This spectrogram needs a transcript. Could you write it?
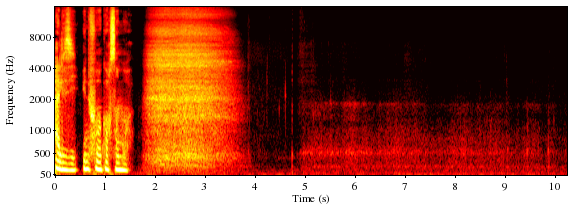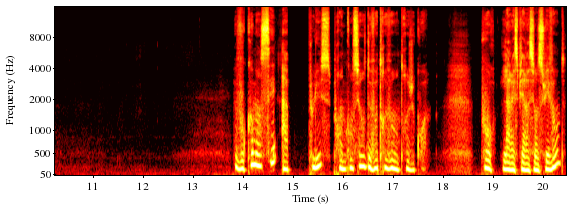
Allez-y, une fois encore sans moi. Vous commencez à plus prendre conscience de votre ventre, je crois. Pour la respiration suivante,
